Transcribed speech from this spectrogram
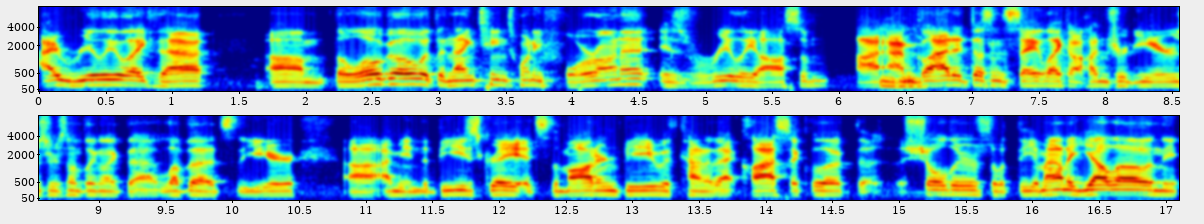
I really like that. Um, the logo with the 1924 on it is really awesome. I, I'm Mhm. glad it doesn't say like a hundred years or something like that. Love that it's the year. Uh, I mean, the B is great. It's the modern B with kind of that classic look. The, the shoulders with the amount of yellow and the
